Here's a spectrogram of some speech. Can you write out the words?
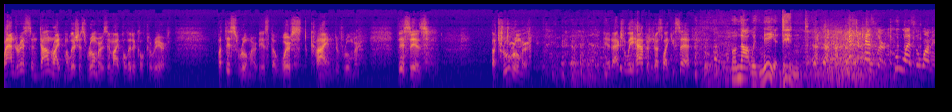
Slanderous and downright malicious rumors in my political career. But this rumor is the worst kind of rumor. This is a true rumor. It actually happened, just like you said. Well, not with me, it didn't. Mr. Kessler, who was the woman?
